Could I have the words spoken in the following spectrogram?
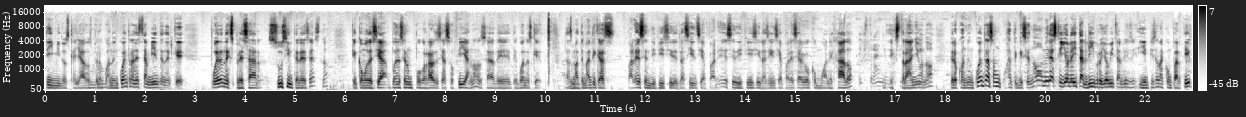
tímidos, callados, pero Ujú. cuando encuentran este ambiente en el que pueden expresar sus intereses, ¿no? Que como decía, pueden ser un poco raros, decía Sofía, ¿no? O sea, de, de, bueno, es que las matemáticas parecen difíciles, la ciencia parece difícil, la ciencia parece algo como alejado Extraño. extraño, ¿no? Pero cuando encuentras a un cuate que dice, no, mira, es que yo leí tal libro, yo vi tal libro, y empiezan a compartir,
